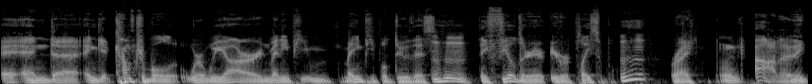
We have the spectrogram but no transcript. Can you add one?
and uh, and get comfortable where we are, and many people many people do this, mm-hmm. they feel they're irreplaceable, mm-hmm. right? Like, oh, ah, they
